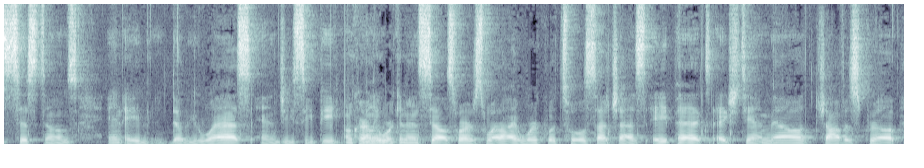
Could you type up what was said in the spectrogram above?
systems in AWS and GCP. I'm currently working in Salesforce where I work with tools such as Apex, HTML, JavaScript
